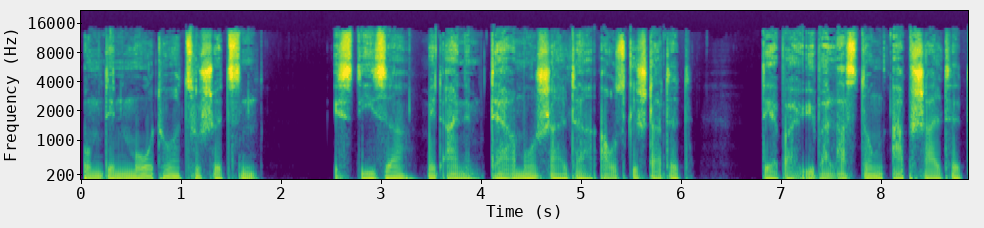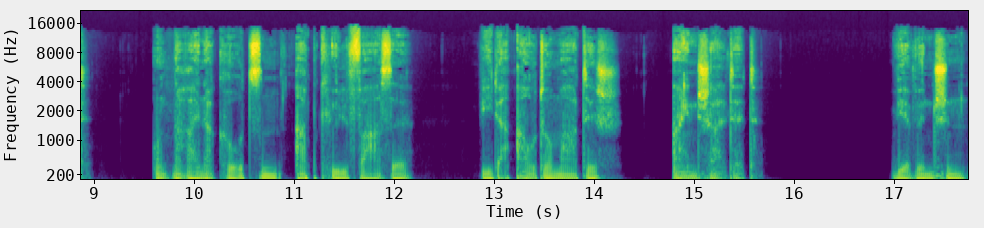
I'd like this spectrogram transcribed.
Um den Motor zu schützen, ist dieser mit einem Thermoschalter ausgestattet, der bei Überlastung abschaltet und nach einer kurzen Abkühlphase wieder automatisch einschaltet. Wir wünschen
